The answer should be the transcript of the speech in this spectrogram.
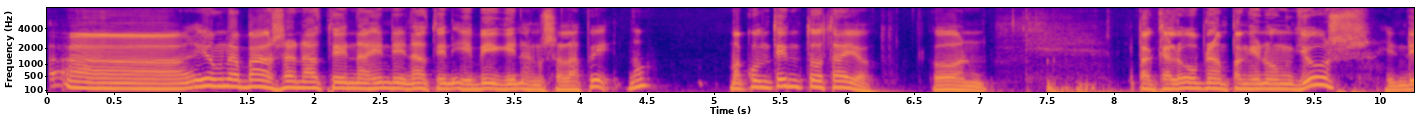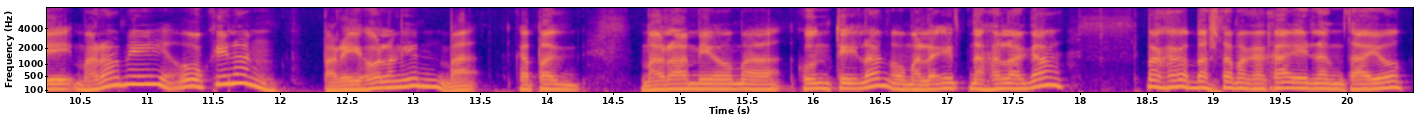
ah, yung nabasa natin na hindi natin ibigin ang salapi, no? Makontento tayo kung pagkaloob ng Panginoong Diyos, hindi marami, okay lang. Pareho lang yun. Ma, kapag marami o ma, kunti lang o malait na halaga, maka, basta makakain lang tayo,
